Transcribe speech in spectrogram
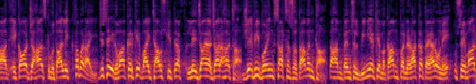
بعد ایک اور جہاز کے متعلق خبر آئی، جسے اغوا کر کے وائٹ ہاؤس کی طرف لے جا جایا جا رہا تھا۔ یہ بھی بوئنگ سات سو ستاون تھا۔ تاہم پینسلوینیا کے مقام پر لڑاکا تیاروں نے اسے مار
